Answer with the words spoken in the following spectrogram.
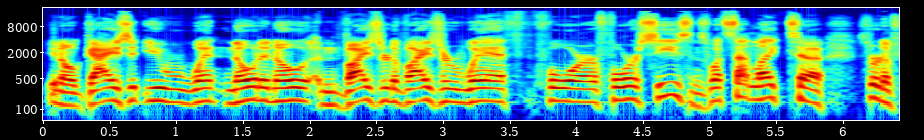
you know, guys that you went no to no and visor to visor with for four seasons. What's that like to sort of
